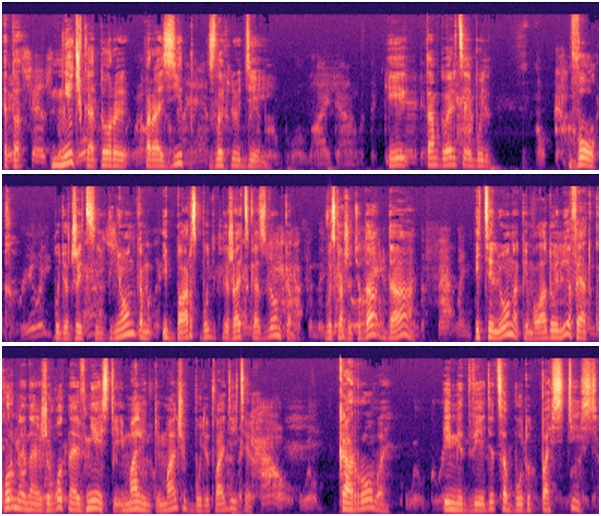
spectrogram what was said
это меч, который поразит злых людей. И там говорится, и будет волк будет жить с ягненком, и барс будет лежать с козленком. Вы скажете, да, да. И теленок, и молодой лев, и откормленное животное вместе, и маленький мальчик будет водить их. Корова и медведица будут пастись.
